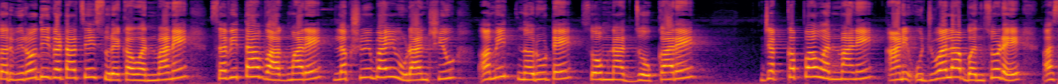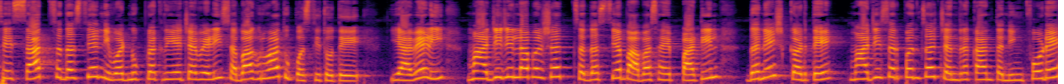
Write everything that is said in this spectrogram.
तर विरोधी गटाचे सुरेखा वनमाने सविता वाघमारे लक्ष्मीबाई उडानशिव अमित नरुटे सोमनाथ जोकारे जक्कप्पा वनमाने आणि उज्ज्वला बनसोडे असे सात सदस्य निवडणूक प्रक्रियेच्या वेळी सभागृहात उपस्थित होते. यावेळी माजी जिल्हा परिषद सदस्य बाबासाहेब पाटील धनेश कडते माजी सरपंच चंद्रकांत निंगफोडे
